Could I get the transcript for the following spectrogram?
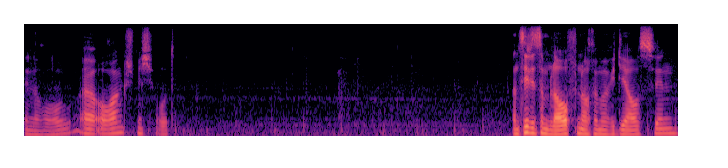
ro äh, orange, nicht rot. Man sieht es am Laufen auch immer, wie die aussehen.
